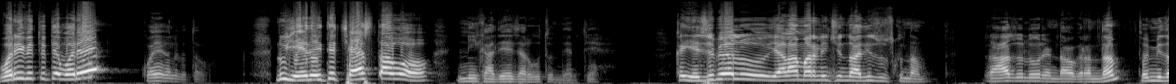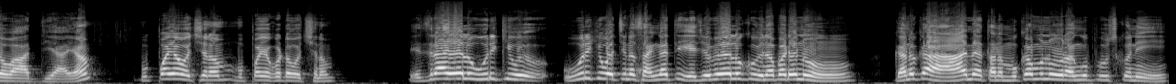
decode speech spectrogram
వరి విత్తితే వరే కోయగలుగుతావు. నువ్వు ఏదైతే చేస్తావో నీకు అదే జరుగుతుంది అంతే. ఇక యజబేలు ఎలా మరణించిందో అది చూసుకుందాం. రాజులు రెండవ గ్రంథం తొమ్మిదవ అధ్యాయం ముప్పై వచనం ముప్పై ఒకటో వచనం. ఇజ్రాయేలు ఊరికి ఊరికి వచ్చిన సంగతి యజవేలుకు వినబడెను. గనుక ఆమె తన ముఖమును రంగు పూసుకొని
